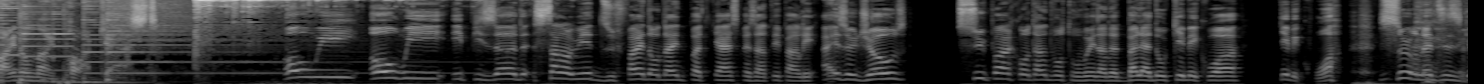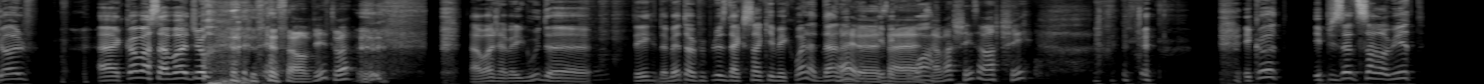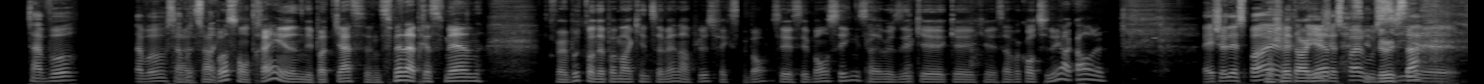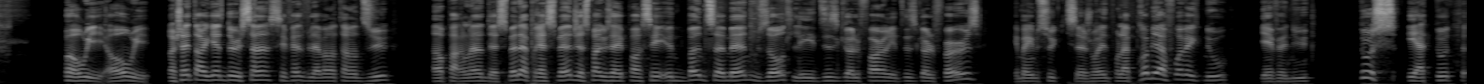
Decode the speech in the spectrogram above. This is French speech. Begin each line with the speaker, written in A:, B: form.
A: Final Nine Podcast.
B: Oh oui, oh oui, épisode 108 du Final Nine Podcast présenté par les Heiser Joes. Super content de vous retrouver dans notre balado québécois, québécois, sur le disc golf. Euh, comment ça va, Joe?
C: ça va bien, toi?
B: Ça va, j'avais le goût de, tu sais, de mettre un peu plus d'accent québécois là-dedans.
C: Ouais, euh, ça,
B: québécois.
C: ça a marché, ça a marché.
B: Écoute, épisode 108, ça va, ça va, ça va.
C: Euh, ça bat son train, hein, les podcasts, une semaine après semaine. Ça fait un bout qu'on n'a pas manqué une semaine en plus, fait que c'est bon. C'est bon signe, ça veut dire que, que- que ça va continuer encore. là.
B: Ben, je l'espère.
C: Prochain target,
B: et j'espère
C: c'est
B: aussi.
C: 200.
B: euh, Oh oui, oh oui. Prochain target 200, c'est fait, vous l'avez entendu en parlant de semaine après semaine. J'espère que vous avez passé une bonne semaine, vous autres, les 10 golfeurs et 10 golfeuses, et même ceux qui se joignent pour la première fois avec nous. Bienvenue tous et à toutes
